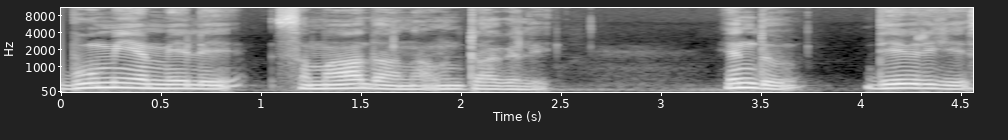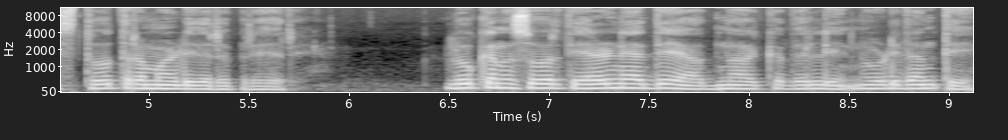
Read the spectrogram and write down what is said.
ಭೂಮಿಯ ಮೇಲೆ ಸಮಾಧಾನ ಉಂಟಾಗಲಿ ಎಂದು ದೇವರಿಗೆ ಸ್ತೋತ್ರ ಮಾಡಿದರೆ ಪ್ರೇಯರೆ. ಲೋಕನ ಸುವಾರ್ತೆ ಎರಡನೇ ಅಧ್ಯಾಯ ಹದಿನಾಲ್ಕದಲ್ಲಿ ನೋಡಿದಂತೆ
